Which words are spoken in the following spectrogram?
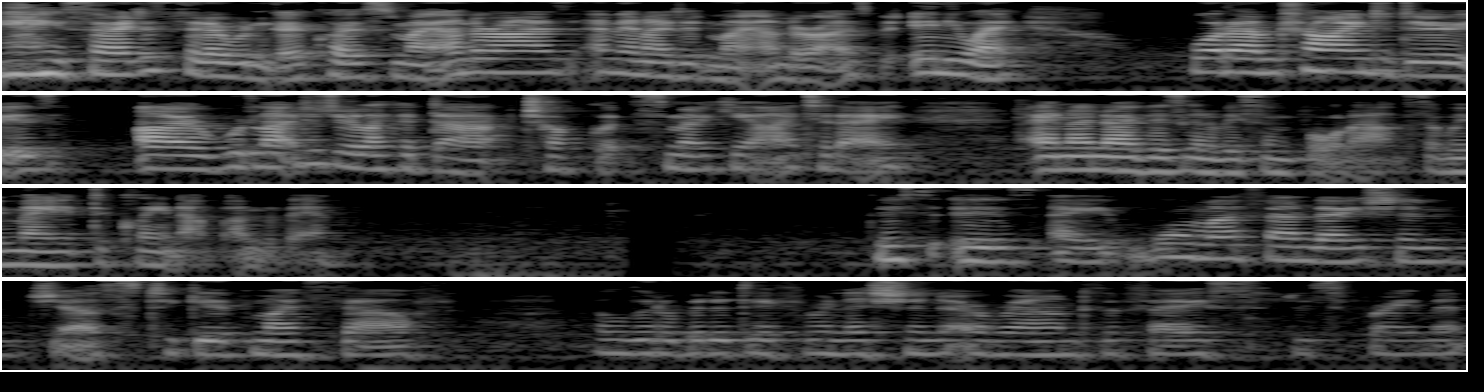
Okay, so I just said I wouldn't go close to my under eyes and then I did my under eyes. But anyway, what I'm trying to do is I would like to do like a dark chocolate smoky eye today. And I know there's gonna be some fallout, so we may have to clean up under there. This is a warmer foundation just to give myself a little bit of definition around the face. Just frame it,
